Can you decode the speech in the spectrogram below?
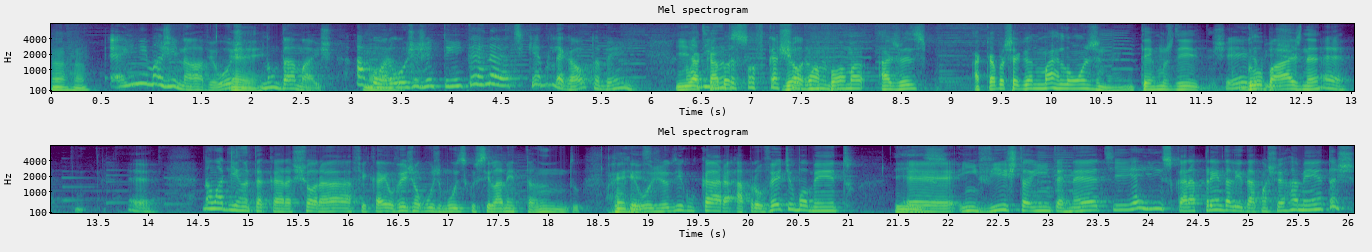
Uhum. É inimaginável. Hoje é. não dá mais. Agora, é. hoje a gente tem a internet, que é legal também. E não acaba só ficar de chorando. De alguma forma, às vezes, acaba chegando mais longe, né? Em termos de Chega, globais, bicho. né? É. É. Não adianta, cara, chorar, ficar. Eu vejo alguns músicos se lamentando. Porque hoje eu digo, cara, aproveite o momento, é, invista em internet e é isso, cara. Aprenda a lidar com as ferramentas.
